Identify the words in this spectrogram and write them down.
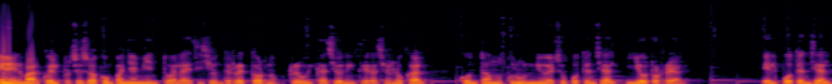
En el marco del proceso de acompañamiento a la decisión de retorno, reubicación e integración local, contamos con un universo potencial y otro real. El potencial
